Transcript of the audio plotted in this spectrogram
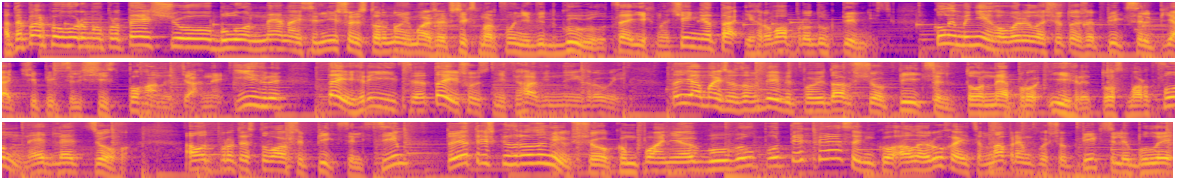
А тепер поговоримо про те, що було не найсильнішою стороною майже всіх смартфонів від Google. Це їх начиння та ігрова продуктивність. Коли мені говорили, що той же Pixel 5 чи Pixel 6 погано тягне ігри, та і гріється, та і щось ніфіга він не ігровий. То я майже завжди відповідав, що Pixel то не про ігри, то смартфон не для цього. А от протестувавши Pixel 7, то я трішки зрозумів, що компанія Google потихесенько, але рухається в напрямку, щоб пікселі були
